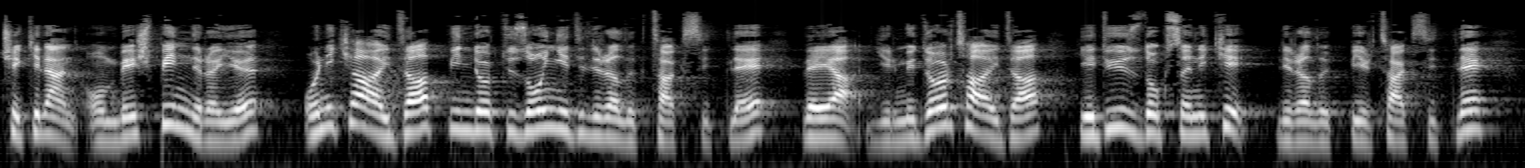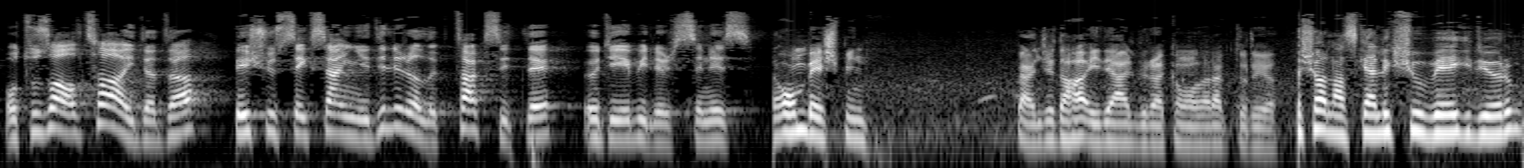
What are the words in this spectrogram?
çekilen 15 bin lirayı 12 ayda 1417 liralık taksitle veya 24 ayda 792 liralık bir taksitle 36 ayda da 587 liralık taksitle ödeyebilirsiniz. 15 bin bence daha ideal bir rakam olarak duruyor. Şu an askerlik şubeye gidiyorum.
